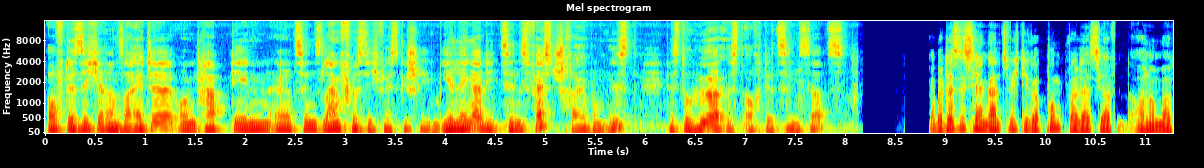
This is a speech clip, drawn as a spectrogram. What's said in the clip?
auf der sicheren Seite und habe den äh, Zins langfristig festgeschrieben. Je länger die Zinsfestschreibung ist, desto höher ist auch der Zinssatz. Aber das ist ja ein ganz wichtiger Punkt, weil das ja auch nochmal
